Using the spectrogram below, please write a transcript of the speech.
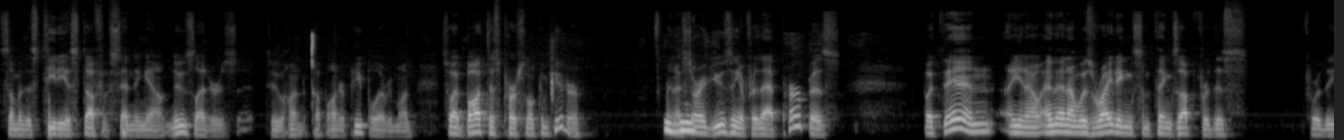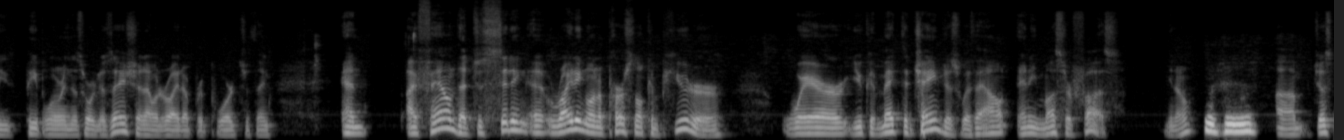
some of this tedious stuff of sending out newsletters to a couple hundred people every month. So I bought this personal computer and I hmm started using it for that purpose. But then, uh, you know, and then I was writing some things up for this, for the people who are in this organization. I would write up reports or things, and I found that just sitting, uh, writing on a personal computer, where you could make the changes without any muss or fuss, you know, hmm um, just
